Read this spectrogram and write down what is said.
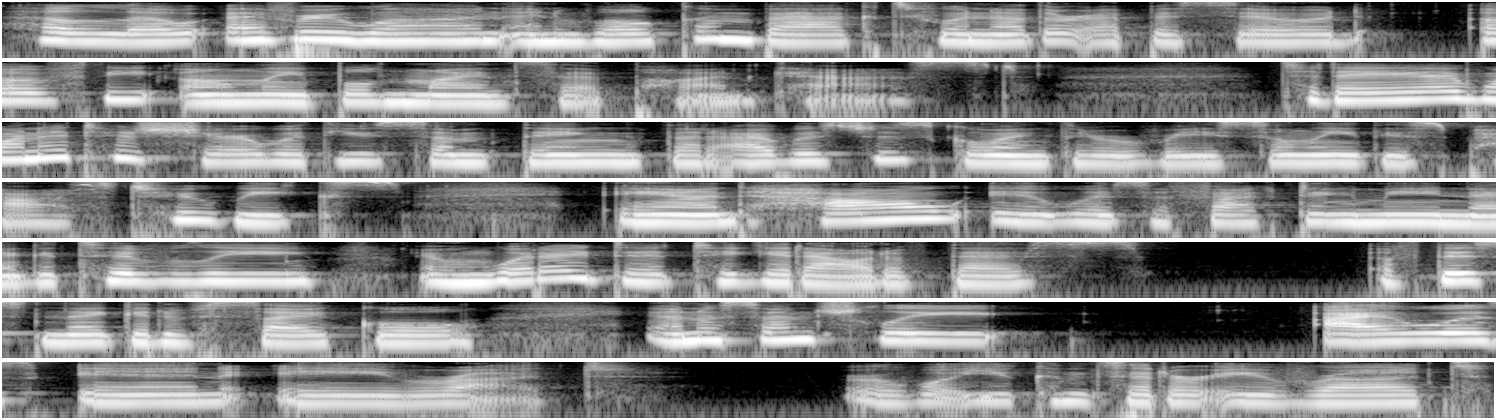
Hello, everyone, and welcome back to another episode of the Unlabeled Mindset Podcast. Today, I wanted to share with you something that I was just going through recently these past two weeks and how it was affecting me negatively and what I did to get out of this of this negative cycle and essentially I was in a rut or what you consider a rut,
